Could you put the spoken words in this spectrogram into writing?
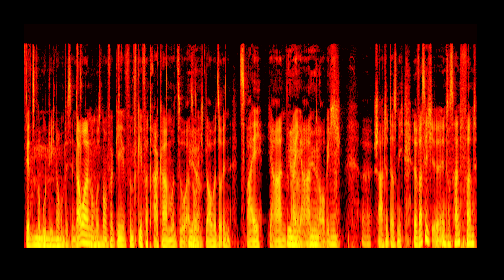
wird es vermutlich noch ein bisschen dauern. Man muss noch einen 5G-Vertrag haben und so. Also Ja. ich glaube, so in zwei Jahren, drei Ja, Jahren, ja, glaube ich, äh, schadet das nicht. Äh, was ich äh, interessant fand,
